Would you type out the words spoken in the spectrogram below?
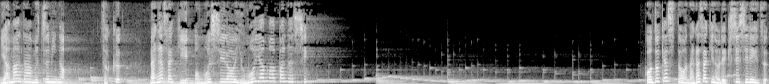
山田睦美の続長崎おもしろよもやま話ポッドキャスト長崎の歴史シリーズ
